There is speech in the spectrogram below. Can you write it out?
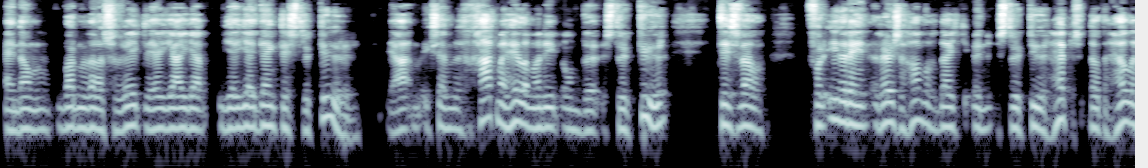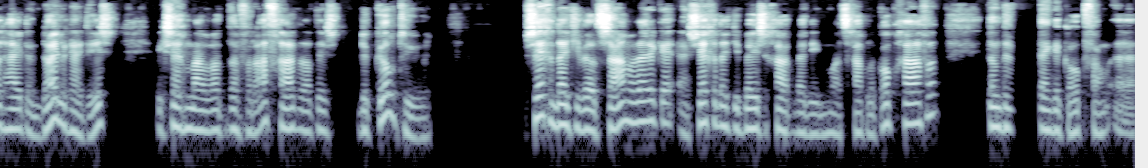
En dan wordt me wel eens verweten, ja, ja, jij denkt de structuren. Ja, ik zeg, het gaat me helemaal niet om de structuur. Het is wel voor iedereen reuze handig dat je een structuur hebt, dat er helderheid en duidelijkheid is. Ik zeg maar, wat er vooraf gaat, dat is de cultuur zeggen dat je wilt samenwerken en zeggen dat je bezig gaat met die maatschappelijke opgave, dan denk ik ook van, uh,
